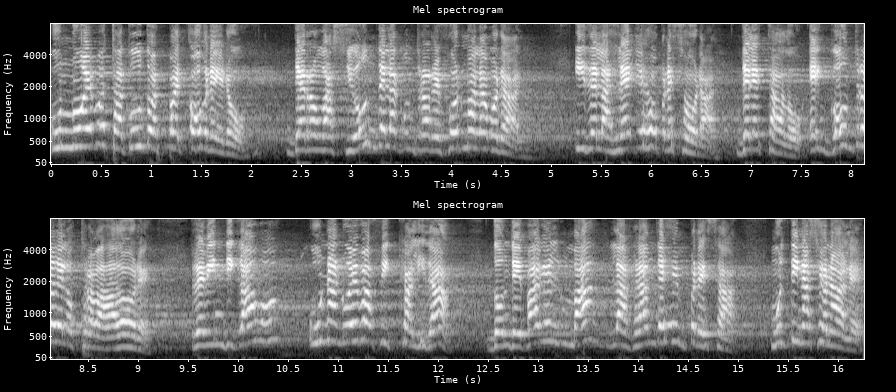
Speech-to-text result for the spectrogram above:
un nuevo estatuto obrero, derogación de la contrarreforma laboral, y de las leyes opresoras del Estado en contra de los trabajadores. Reivindicamos una nueva fiscalidad donde paguen más las grandes empresas multinacionales,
